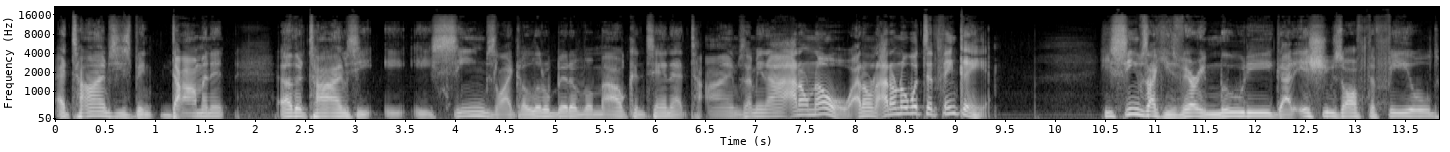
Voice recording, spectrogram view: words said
at times he's been dominant. Other times he, he, he seems like a little bit of a malcontent at times. I mean, I, I don't know. I don't I don't know what to think of him. He seems like he's very moody, got issues off the field.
